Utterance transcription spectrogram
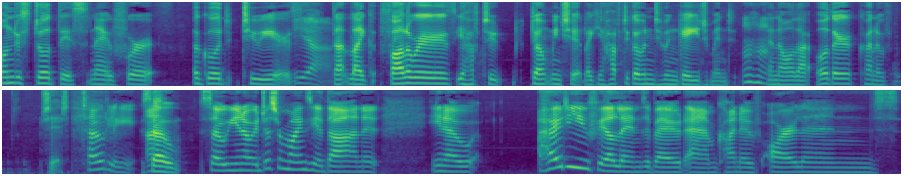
understood this now for a good two years Yeah. that like followers you have to don't mean shit like you have to go into engagement Mm-hmm. and all that other kind of shit Totally. So- And so you know, it just reminds me of that, and it, you know, how do you feel, Linz, about um kind of Ireland's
